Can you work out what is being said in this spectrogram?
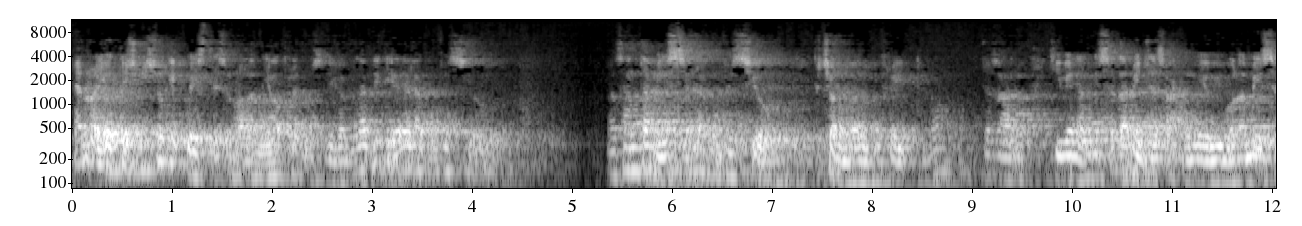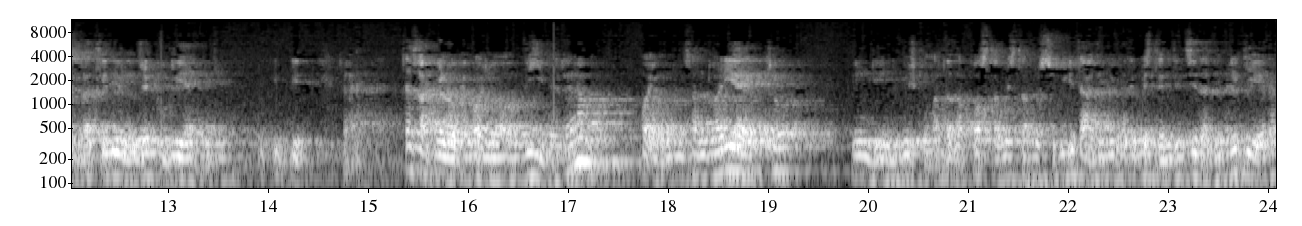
E allora io ho deciso che queste sono la mia opera positiva, la preghiera e la confessione. La Santa Messa e la confessione. Perciò non vado di fretta, no? Sa, chi viene a messa da me già sa come io vivo la messa, grazie a Dio non cerco clienti. Quindi, cioè, già sa quello che voglio vivere, no? Poi un santuarietto, quindi il Vescovo ha dato apposta questa possibilità di vivere questa intensità di preghiera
